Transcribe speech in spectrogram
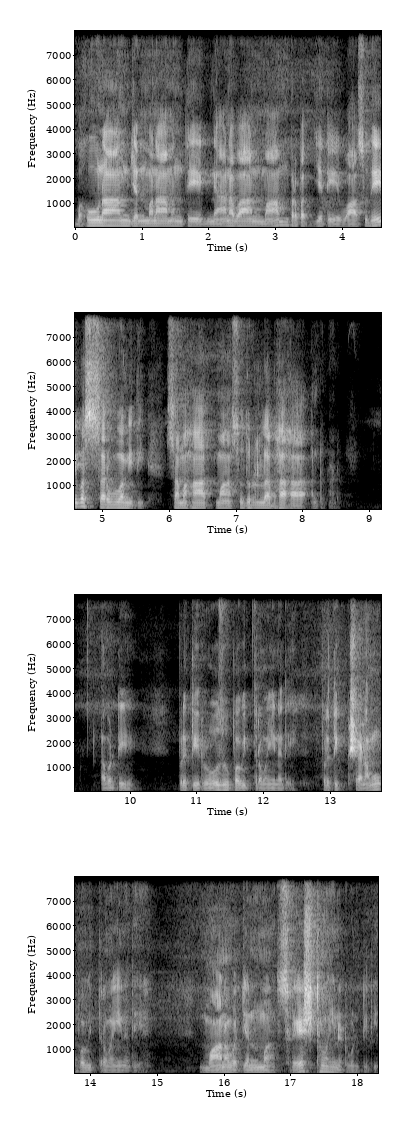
బహూనాం జన్మనామంతే జ్ఞానవాన్ మాం ప్రపద్యతే వాసుదేవ సర్వమితి. సమహాత్మా సుదుర్లభ అంటున్నాడు. కాబట్టి ప్రతిరోజు పవిత్రమైనది ప్రతి క్షణము పవిత్రమైనది మానవ జన్మ శ్రేష్టమైనటువంటిది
